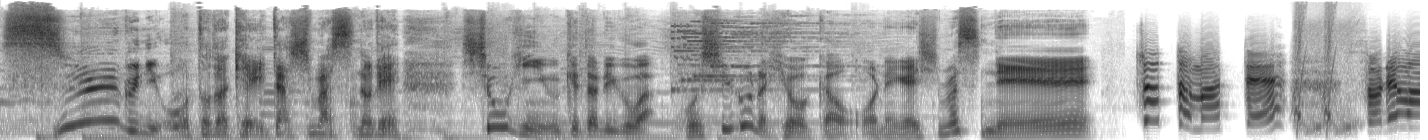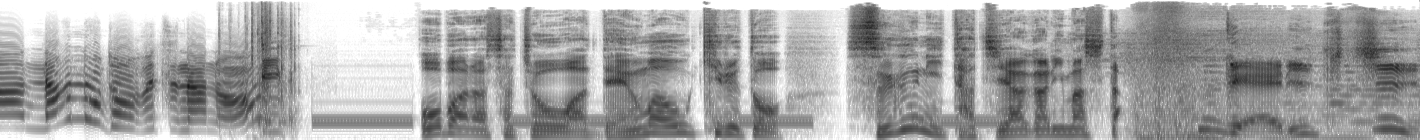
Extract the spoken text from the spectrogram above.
すぐにお届けいたしますので商品受け取り後は星5の評価をお願いしますね。ちょっと待って。それは何の動物なの？小原社長は電話を切るとすぐに立ち上がりました。ガリ吉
